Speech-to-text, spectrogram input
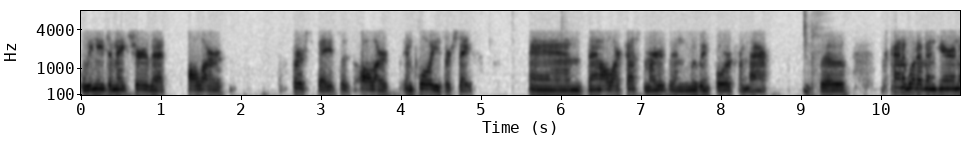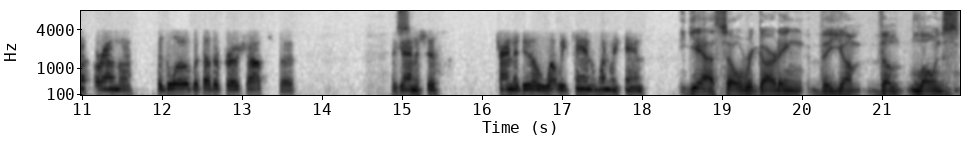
we need to make sure that all our first base is all our employees are safe and then all our customers and moving forward from there. So it's kind of what I've been hearing around the, the globe with other pro shops, but again, it's just trying to do what we can when we can. Yeah. So regarding the um, the loans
